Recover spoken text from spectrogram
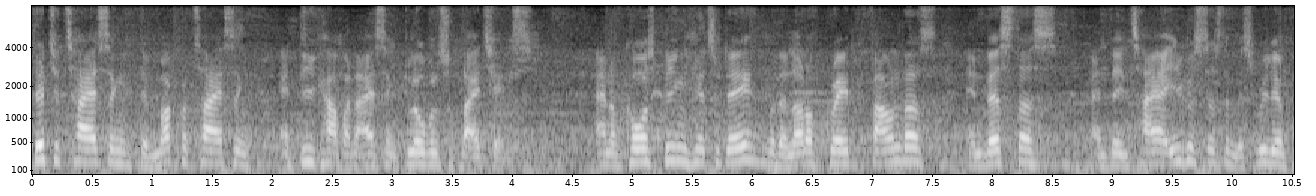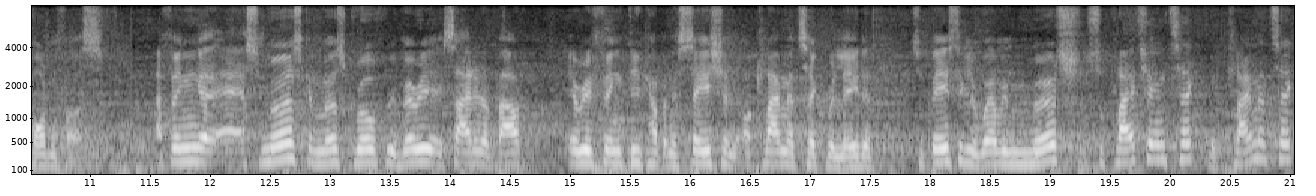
digitizing, democratizing and decarbonizing global supply chains. And of course being here today with a lot of great founders, investors and the entire ecosystem is really important for us. I think uh, as Maersk and Maersk Growth we're very excited about everything decarbonization or climate tech related. So basically where we merge supply chain tech with climate tech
